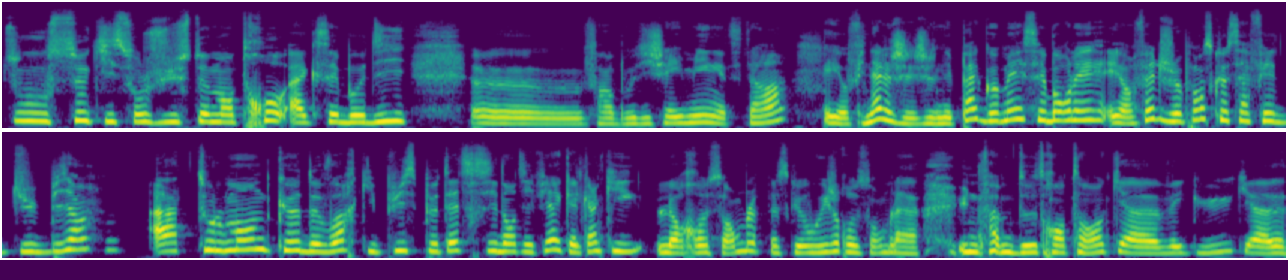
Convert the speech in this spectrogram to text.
tous ceux qui sont justement trop axés body, euh, enfin body shaming, etc. Et au final, je, n'ai pas gommé ces bourrelets. Et en fait, je pense que ça fait du bien à tout le monde que de voir qu'ils puissent peut-être s'identifier à quelqu'un qui leur ressemble parce que oui je ressemble à une femme de 30 ans qui a vécu qui a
